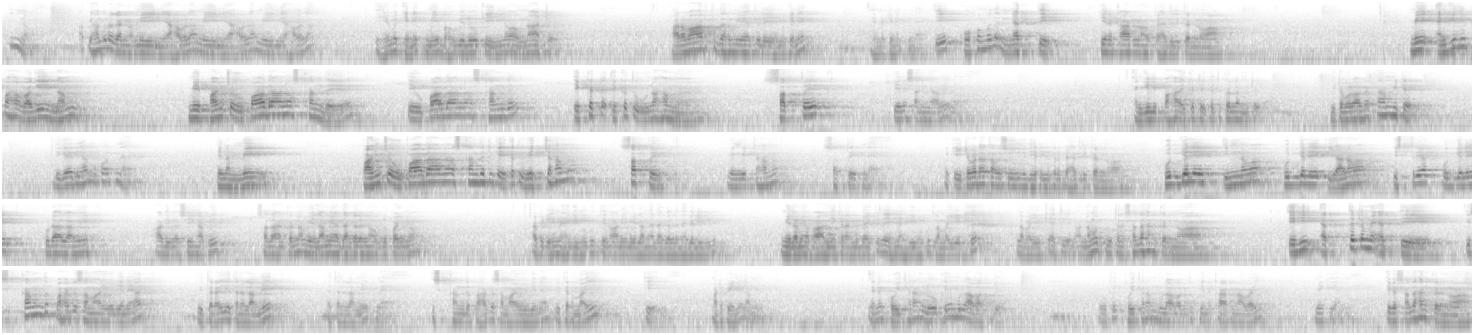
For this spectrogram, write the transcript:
ඉන්නවා. අපි හඳුනා ගන්නවා මේ ඉන්නේ අහවලා මේ ඉන්නේ අහවලා මේ ඉන්නේ අහවලා. එහෙම කෙනෙක් මේ බහුව ලෝකේ ඉන්නවා වුණාට පරමාර්ථ ධර්මයේ ඇතුලේ එහෙම කෙනෙක් එහෙම කෙනෙක් නැහැ. ඒ කොහොමද නැත්තේ කියන කාරණාව පැහැදිලි කරනවා. මේ ඇඟිලි පහ වගේ නම් මේ පංච උපාදානස්කන්ධය ඒ උපාදානස්කන්ධ එකට එකතු වුණහම සත්වයක් කියන සංඥාව එනවා. ඇඟිලි පහ එකට එකතු කරලා මිට මිට බලවා ගත්තාම මිට දිගෑරියම මොකවත් නැහැ. එහෙනම් මේ පංච උපාදානස්කන්ධ ටික එකතු වෙච්චහම සත්වයක් වෙන් වෙච්චහම සත්වයක් නැහැ. මේක ඊට වඩා තව සූම් විදිහට මෙතන පැහැදිලි කරනවා. පුද්ගලයෙක් ඉන්නවා පුද්ගලයෙක් යනවා ස්ත්‍රියක් පුද්ගලයෙක් කුඩා ළමයෙක් ආදි වශයෙන් අපි සඳහන් කරනවා මේ ළමයා දඟලනවා උඩ පයින්නවා අපිට එහෙම හැඟීමකුත් එනවා නේ මේ ළමයා දඟලන නැගලිල්ල මේ ළමයා පාලනය කරන්න බෑ කියලා එහෙම හැඟීමකුත් ළමයි එක්ක ළමයි එක්ක ඇති වෙනවා නමුත් මෙතන සඳහන් කරනවා එහි ඇත්තටම ඇත්තේ ස්කන්ධ පහක සමායෝජනයක් විතරයි එතන ළමෙක් එතන ළමෙක් නෑ ස්කන්ධ පහක සමායෝජනයක් විතරමයි තියෙන්නේ මට පේන්නේ ළමෙක් එහෙනම් කොයිතරම් ලෝකයේ මුලාවක්ද? ලෝකේ කොයිතරම් මුලාවක්ද කියන කාරණාවයි මේ කියන්නේ. ඒක සඳහන් කරනවා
